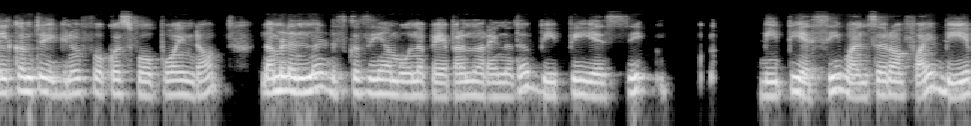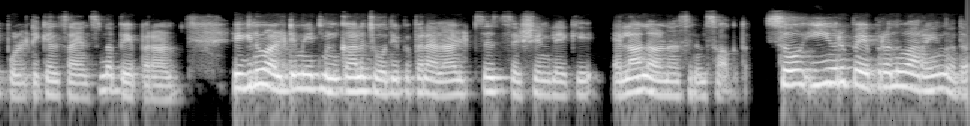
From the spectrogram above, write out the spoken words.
welcome to IGNOU focus four point നമ്മൾ ഇന്ന് ഡിസ്കസ് ചെയ്യാൻ പോകുന്ന പേപ്പർ എന്ന് പറയുന്നത് B P S C B P S C one zero five B A political സയൻസിന്റെ പേപ്പറാണ് ഇഗ്നു അൾട്ടിമേറ്റ് മുൻകാല ചോദ്യപേപ്പർ അനാലിസിസ് സെഷനിലേക്ക് എല്ലാ ലേണേഴ്സിനും സ്വാഗതം. സോ ഈ ഒരു പേപ്പർ എന്ന് പറയുന്നത്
